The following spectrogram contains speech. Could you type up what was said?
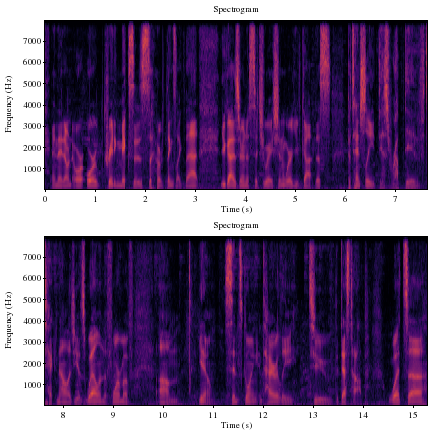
and they don't, or, or creating mixes or things like that. You guys are in a situation where you've got this potentially disruptive technology as well in the form of, um, you know, synths going entirely to the desktop. What uh,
